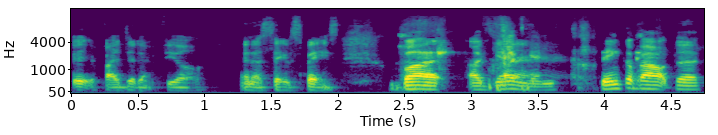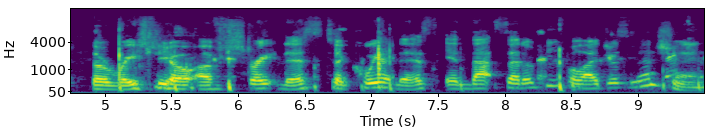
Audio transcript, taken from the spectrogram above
if I didn't feel in a safe space. But again, think about the the ratio of straightness to queerness in that set of people I just mentioned.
